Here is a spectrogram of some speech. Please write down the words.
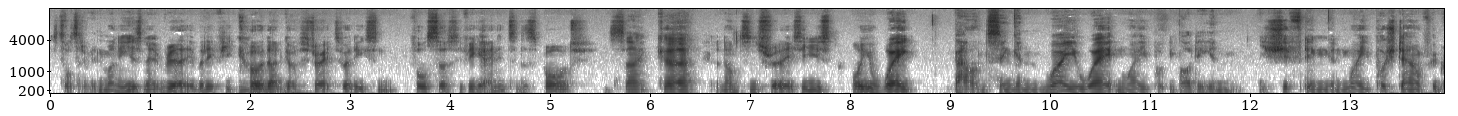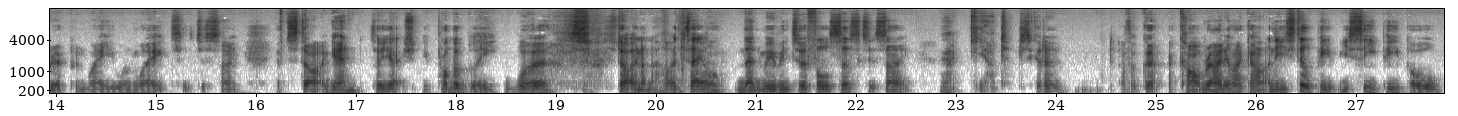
it's all to do with money, isn't it? Really, but if you could, I'd go straight to a decent full sus. If you're getting into the sport, it's like uh, nonsense, really. It's you just all your weight balancing and where you weight and where you put your body and your shifting and where you push down for grip and where you unweight. It's just like you have to start again. So you actually you probably were starting on a hardtail, then moving to a full sus 'cause it's like, ah, God, just gotta. I've got, I can't ride it like a. And you still people, you see people,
